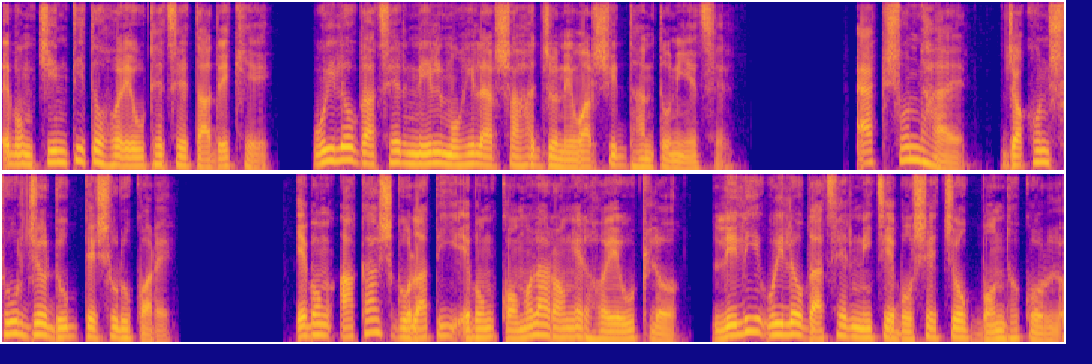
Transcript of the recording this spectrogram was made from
এবং চিন্তিত হয়ে উঠেছে তা দেখে উইলো গাছের নীল মহিলার সাহায্য নেওয়ার সিদ্ধান্ত নিয়েছে। এক সন্ধ্যায়, যখন সূর্য ডুবতে শুরু করে এবং আকাশ গোলাপি এবং কমলা রঙের হয়ে উঠল লিলি উইলো গাছের নিচে বসে চোখ বন্ধ করল।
